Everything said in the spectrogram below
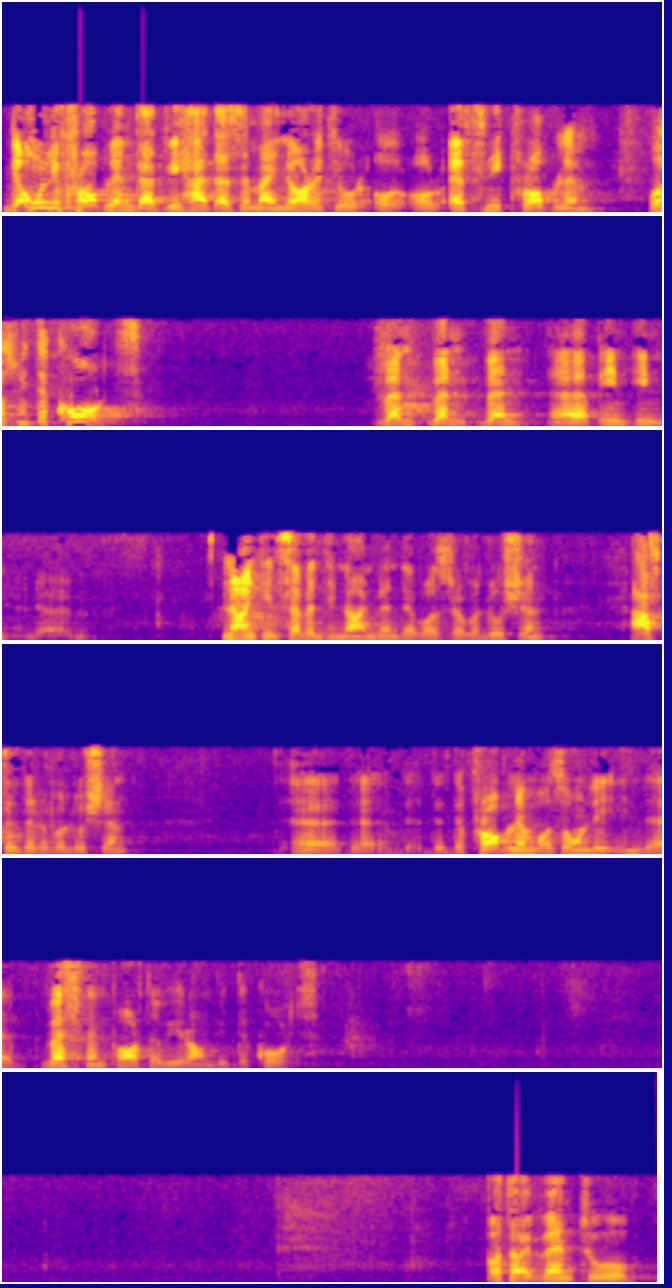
the only problem that we had as a minority or, or, or ethnic problem was with the Kurds. When, when, when uh, in, in uh, 1979, when there was revolution, after the revolution, uh, the, the, the problem was only in the western part of Iran with the Kurds. But I went to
